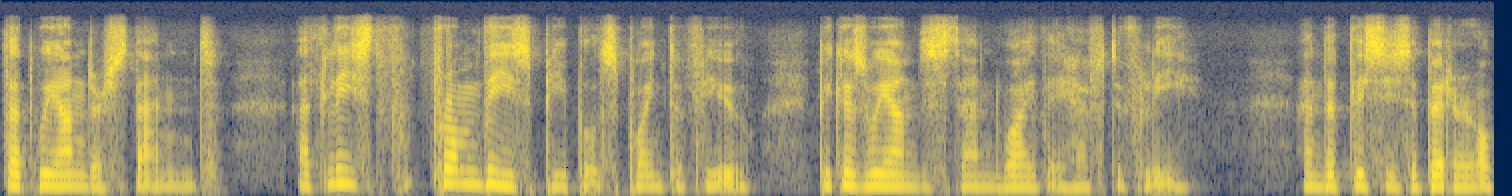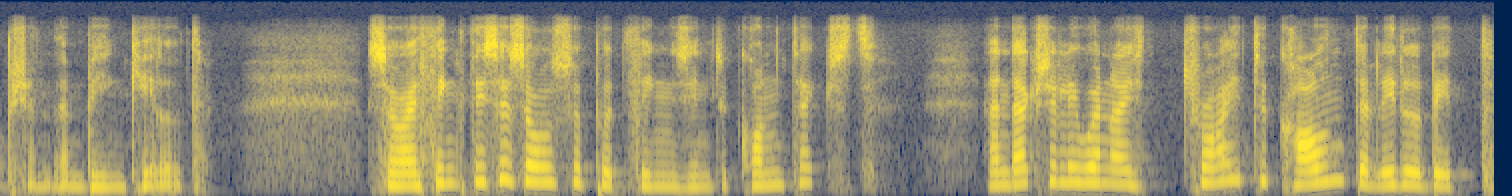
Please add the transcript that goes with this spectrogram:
that we understand, at least from these people's point of view, because we understand why they have to flee and that this is a better option than being killed. So I think this has also put things into context. And actually, when I tried to count a little bit,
